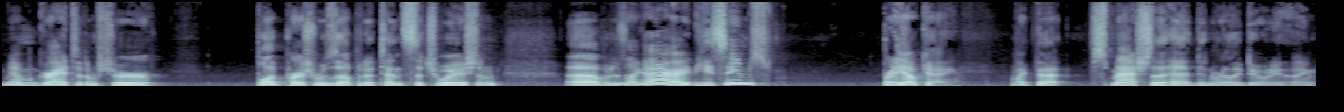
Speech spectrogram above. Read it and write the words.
I mean, granted, I'm sure blood pressure was up in a tense situation. Uh, but it's like, all right, he seems pretty okay. Like that smash to the head didn't really do anything.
